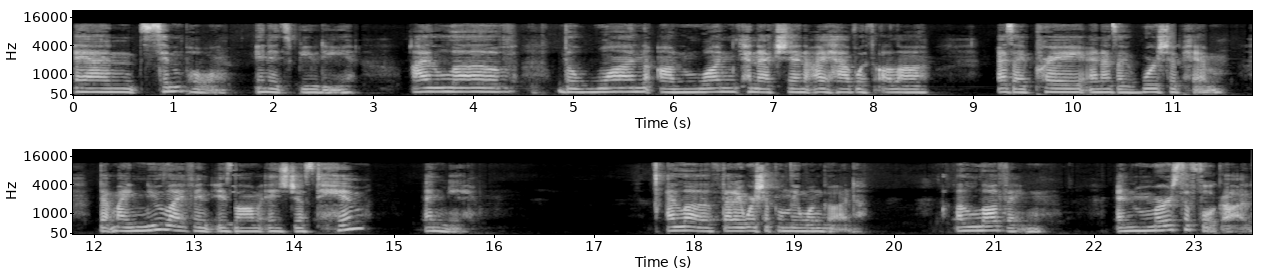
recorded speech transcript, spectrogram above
and simple in its beauty. I love the one on one connection I have with Allah as I pray and as I worship Him. That my new life in Islam is just Him and me. I love that I worship only one God, a loving and merciful God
